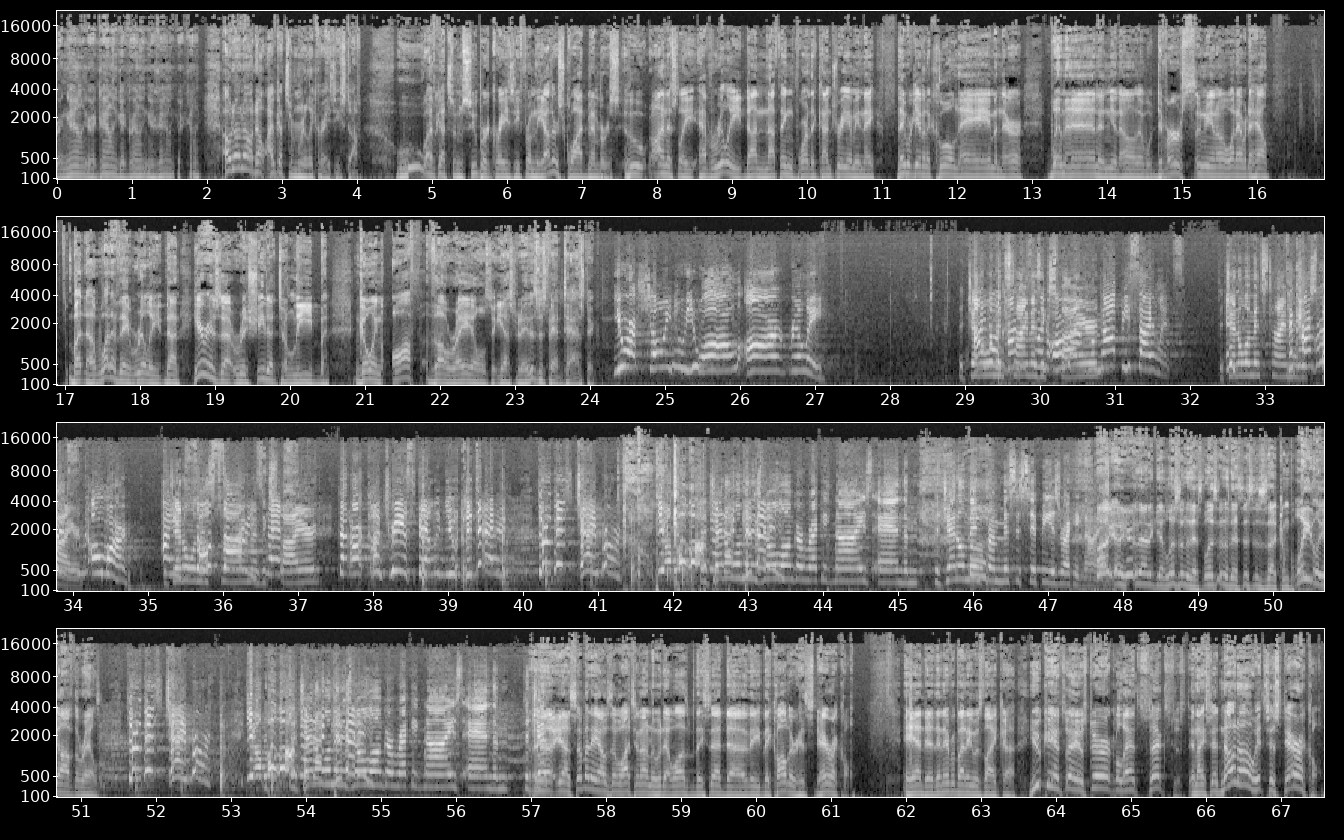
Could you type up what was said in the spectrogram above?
Oh no no no! I've got some really crazy stuff. Ooh, I've got some super crazy from the other squad members who honestly have really done nothing for the country. I mean, they they were given a cool name and they're women and you know they're diverse and you know whatever the hell. But uh, what have they really done? Here is uh, Rashida Tlaib going off the rails yesterday. This is fantastic. You are showing who you all are, really. The gentlewoman's time has Congresswoman Omar will expired. not be silenced. The gentlewoman's time has Congresswoman expired. Omar, I gentlewoman's am so time sorry, has expired. that our country is failing you today through this chamber. You belong The gentlewoman is no longer recognized, and the, the gentleman from Mississippi is recognized. I got to hear that again. Listen to this. Listen to this. This is uh, completely off the rails. through this chamber. You belong The that gentlewoman is no longer recognized, and the, the gen- Uh, yeah, somebody I was watching, I don't know who that was, but they said uh, they, they called her hysterical. And uh, then everybody was like, uh, You can't say hysterical, that's sexist. And I said, No, no, it's hysterical.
